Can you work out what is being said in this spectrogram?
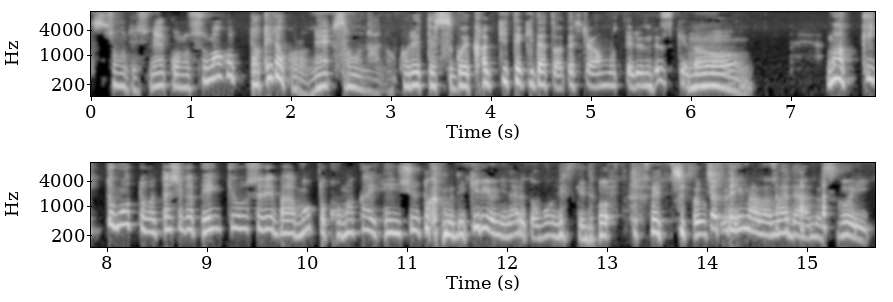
そうですね。このスマホだけだからね。そうなの。これってすごい画期的だと私は思ってるんですけど。うんまあきっともっと私が勉強すればもっと細かい編集とかもできるようになると思うんですけど、ちょっと今はまだあのすごい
